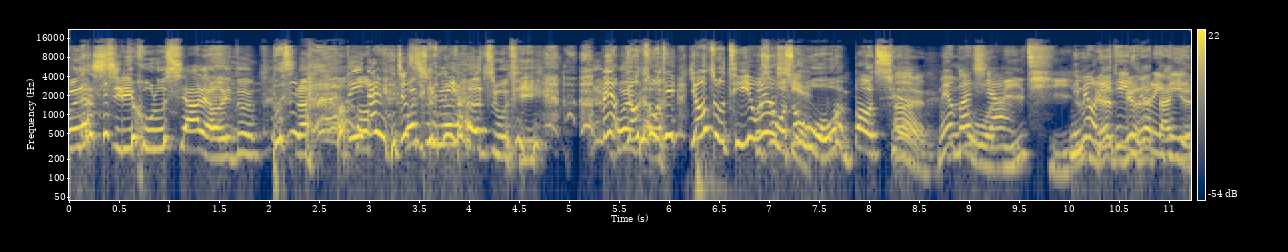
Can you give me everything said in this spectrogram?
我在稀里糊涂瞎聊一顿。不是，第一单元就是没有任何主题，没有有主题，有主题。不是我说我，我很抱歉，没有关系啊。离题，你没有离题，你没有离题，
